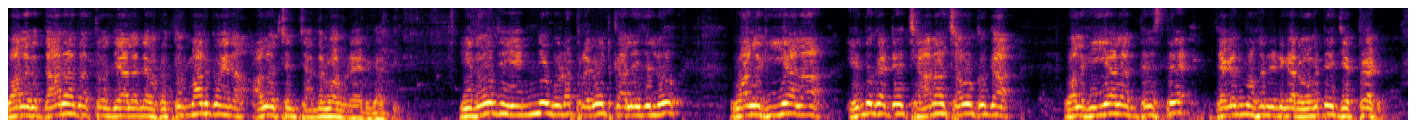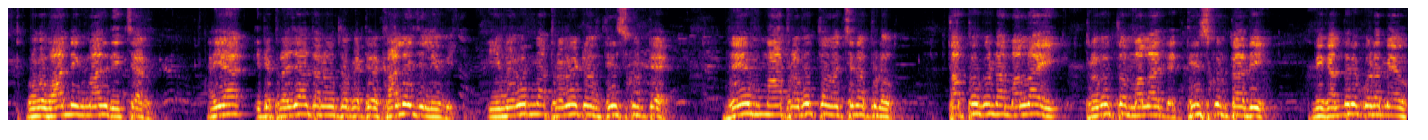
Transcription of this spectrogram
వాళ్ళకు దారాదత్వం చేయాలనే ఒక దుర్మార్గమైన ఆలోచన చంద్రబాబు నాయుడు గారికి ఈ రోజు ఇవన్నీ కూడా ప్రైవేట్ కాలేజీలు వాళ్ళకి ఇయ్యాలా? ఎందుకంటే చాలా చౌకగా వాళ్ళకి ఇయ్యాలని తెస్తే జగన్మోహన్ రెడ్డి గారు ఒకటే చెప్పాడు. ఒక వార్నింగ్ మాదిరి ఇచ్చారు. అయ్యా ఇది ప్రజాధనంతో కట్టిన కాలేజీలు ఇవి. ఈ వివరణ ప్రైవేట్ వాళ్ళు తీసుకుంటే రేపు మా ప్రభుత్వం వచ్చినప్పుడు తప్పకుండా మళ్ళా ప్రభుత్వం మళ్ళా తీసుకుంటుంది. మీకు అందరికి కూడా మేము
